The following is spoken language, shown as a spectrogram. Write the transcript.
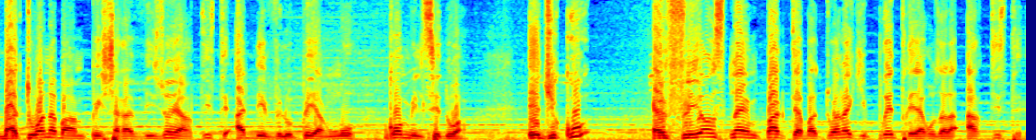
bateau n'a pas empêché la vision et artiste à développer en haut comme il se doit. Et du coup, influence na impact ya bato wana ki prêtre ya kozala artiste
